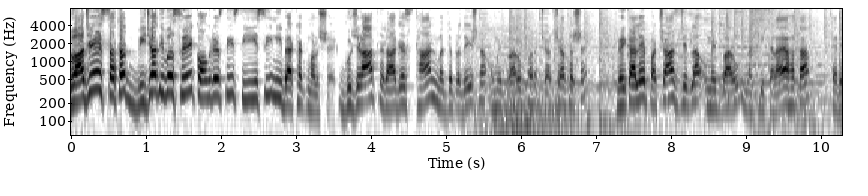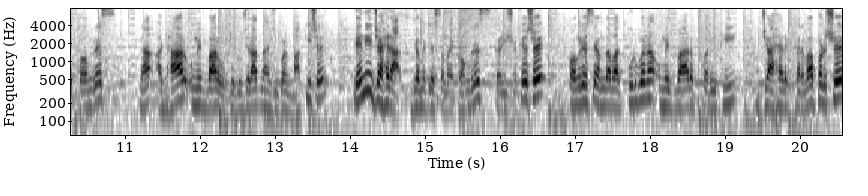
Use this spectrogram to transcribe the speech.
તો આજે સતત બીજા દિવસે કોંગ્રેસની સીઈસીની બેઠક મળશે. ગુજરાત, રાજસ્થાન, મધ્યપ્રદેશના ઉમેદવારો પર ચર્ચા થશે. ગઈકાલે પચાસ જેટલા ઉમેદવારો નક્કી કરાયા હતા. ત્યારે કોંગ્રેસના અઢાર ઉમેદવારો, જે ગુજરાતના હજી પણ બાકી છે, તેની જાહેરાત ગમે તે સમયે કોંગ્રેસ કરી શકે છે. કોંગ્રેસે અમદાવાદ પૂર્વના ઉમેદવાર ફરીથી જાહેર કરવા પડશે.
